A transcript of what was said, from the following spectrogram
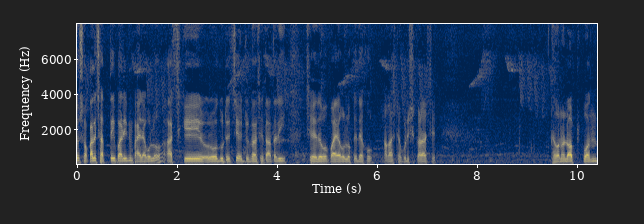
তো সকালে ছাড়তেই পারিনি পায়রাগুলো। আজকে রোদ উঠেছে, ওই জন্য আছে তাড়াতাড়ি ছেড়ে দেবো পায়রাগুলোকে। দেখো, আকাশটা পরিষ্কার আছে। এখনও লফট বন্ধ,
